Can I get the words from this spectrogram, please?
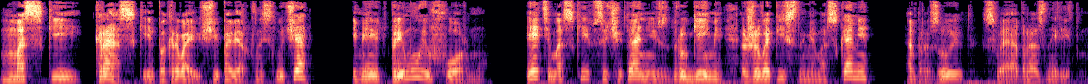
Мазки, краски, покрывающие поверхность луча, имеют прямую форму. Эти мазки в сочетании с другими живописными мазками образуют своеобразный ритм.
